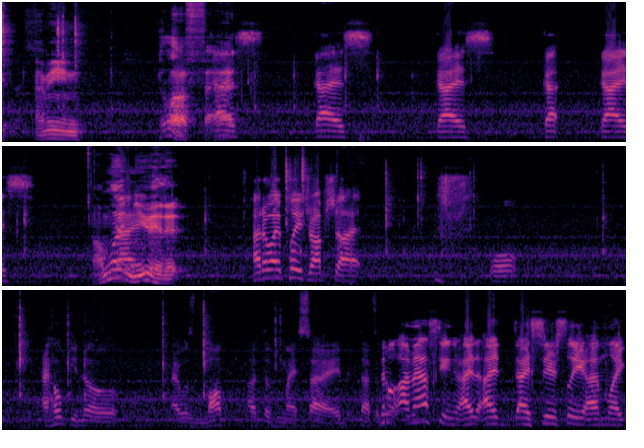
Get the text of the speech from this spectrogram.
goodness. I mean, there's a lot of fat. Guys, guys, guys, gu- guys. I'm letting you hit it. How do I play drop shot? Well, I hope you know I was bopped out of my side. That's No, I'm asking. I, I, I seriously, I'm like,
